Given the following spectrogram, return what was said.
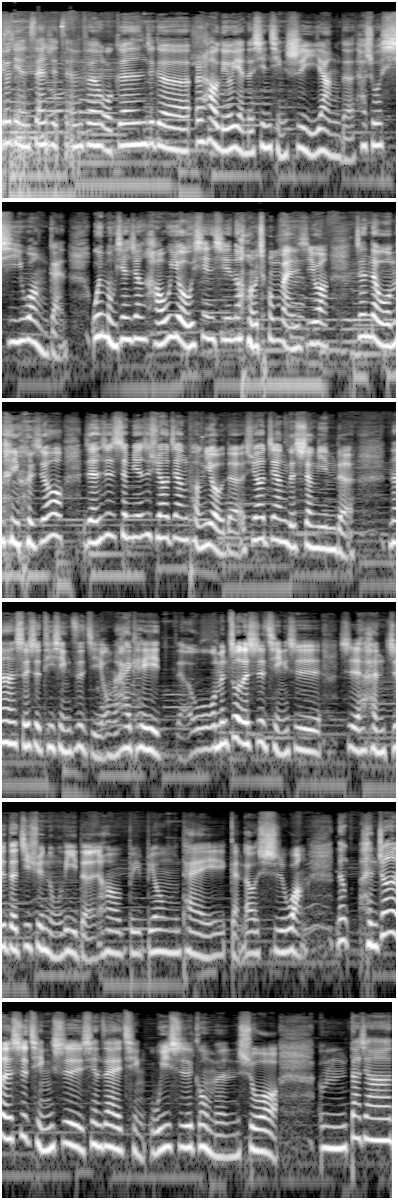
九点三十三分，我跟这个二号留言的心情是一样的。他说：“希望感，威猛先生好有信心哦，充满希望。真的，我们有时候人是身边是需要这样朋友的，需要这样的声音的。那随时提醒自己，我们还可以，我们做的事情是是很值得继续努力的。然后不不用太感到失望。那很重要的事情是，现在请吴医师跟我们说。”嗯，大家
